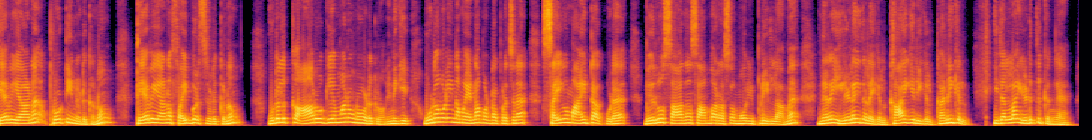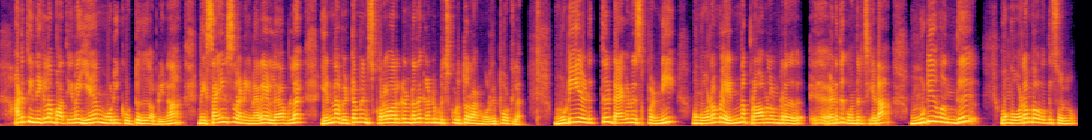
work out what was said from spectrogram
தேவையான புரோட்டீன் எடுக்கணும். தேவையான ஃபைபர்ஸ் எடுக்கணும். உடலுக்கு ஆரோக்கியமான உணவு எடுக்கணும். இன்னைக்கு உணவுலையும் நம்ம என்ன பண்ற பிரச்சனை சைவம் ஆயிட்டா கூட வெறும் சாதம் சாம்பார் ரசம் மோர் இப்படி இல்லாம நிறைய இலைதலைகள் காய்கறிகள் கனிகள் இதெல்லாம் எடுத்துக்கோங்க. அடுத்து இன்னைக்கெல்லாம் பார்த்தீங்கன்னா ஏன் முடி கொட்டுது அப்படின்னா இன்னைக்கு சயின்ஸ்ல இன்னைக்கு நிறைய லேப்ல என்ன விட்டமின்ஸ் குறைவா இருக்குன்றதை கண்டுபிடிச்சு கொடுத்துட்றாங்க ஒரு ரிப்போர்ட்ல முடியை எடுத்து டயக்னோஸ் பண்ணி உங்க உடம்புல என்ன ப்ராப்ளம்ன்றது இடத்துக்கு வந்துருச்சு. ஏன்னா முடி வந்து உங்க உடம்ப வந்து சொல்லும்.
